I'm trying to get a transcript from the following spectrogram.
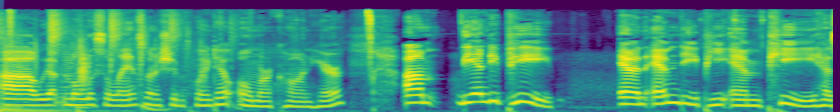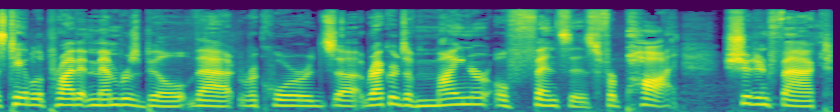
Uh, we got Melissa Lantsman, I should point out, Omar Khan here. Um, the NDP and NDP MP has tabled a private members bill that records uh, records of minor offenses for pot should in fact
